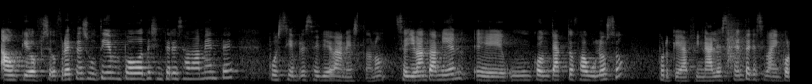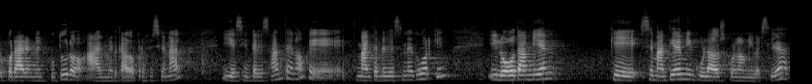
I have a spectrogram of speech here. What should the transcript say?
aunque se ofrecen su tiempo desinteresadamente, pues siempre se llevan esto, ¿no? Se llevan también eh, un contacto fabuloso porque al final es gente que se va a incorporar en el futuro al mercado profesional y es interesante ¿no? que mantener ese networking y luego también que se mantienen vinculados con la universidad.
